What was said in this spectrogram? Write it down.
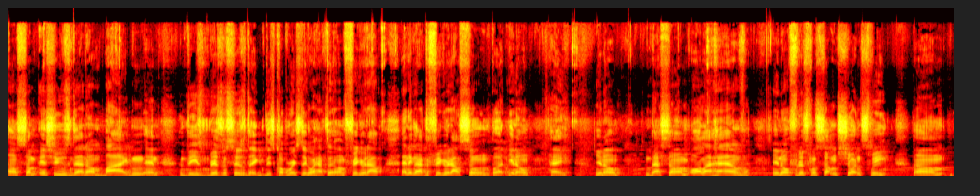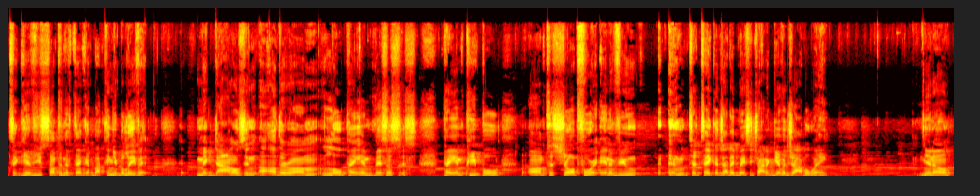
uh, some issues that Biden and these businesses, they these corporations, they're gonna have to figure it out, and they're gonna have to figure it out soon. But you know, hey, you know that's um all I have, you know, for this one. Something short and sweet um, to give you something to think about. Can you believe it? McDonald's and other um, low-paying businesses paying people um, to show up for an interview to take a job. They're basically trying to give a job away. You know?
